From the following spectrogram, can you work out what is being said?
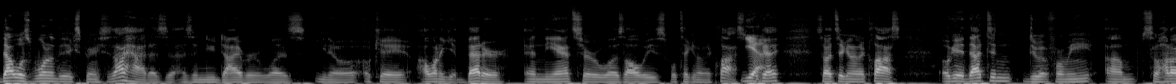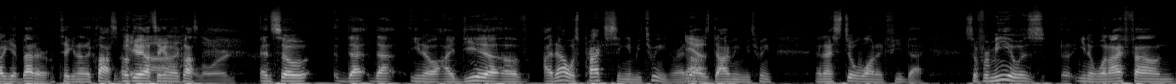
that was one of the experiences I had as a, as a new diver. Was you know, okay, I want to get better, and the answer was always, "We'll take another class." Yeah. Okay, so I take another class. Okay, that didn't do it for me. Um, so how do I get better? Take another class. Okay, I'll take another class. Lord. And so that that you know idea of and I now was practicing in between, right? Yeah. I was diving in between, and I still wanted feedback. So for me, it was uh, you know when I found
